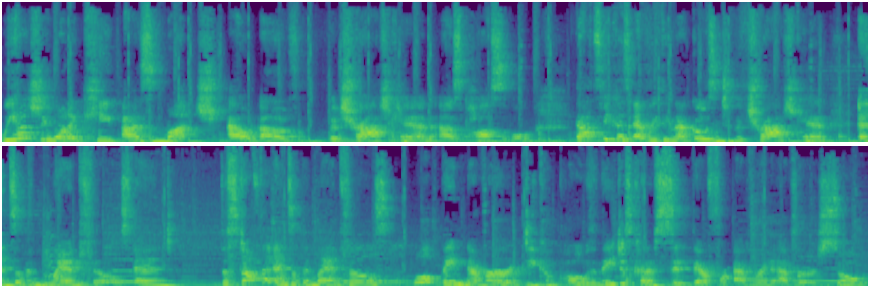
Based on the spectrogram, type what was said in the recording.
we actually want to keep as much out of the trash can as possible. That's because everything that goes into the trash can ends up in landfills. And the stuff that ends up in landfills, well, they never decompose and they just kind of sit there forever and ever. So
